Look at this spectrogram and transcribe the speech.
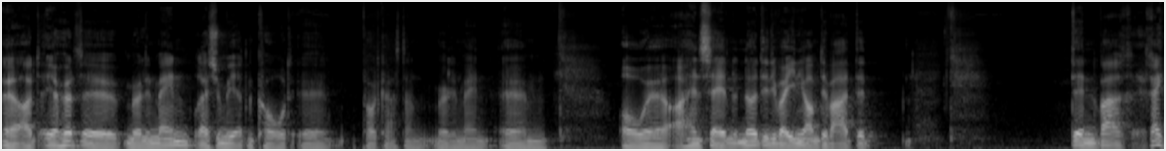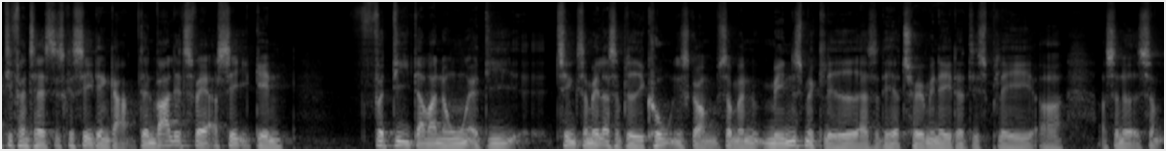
Øh, og jeg har hørt uh, Merlin Mann resumere den kort, uh, podcasteren Merlin Mann, um, og, og han sagde, noget af det, de var enige om, det var, at den, den var rigtig fantastisk at se dengang. Den var lidt svær at se igen, fordi der var nogle af de ting, som ellers er blevet ikoniske om, som man mindes med glæde, altså det her Terminator-display og, og sådan noget, som,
